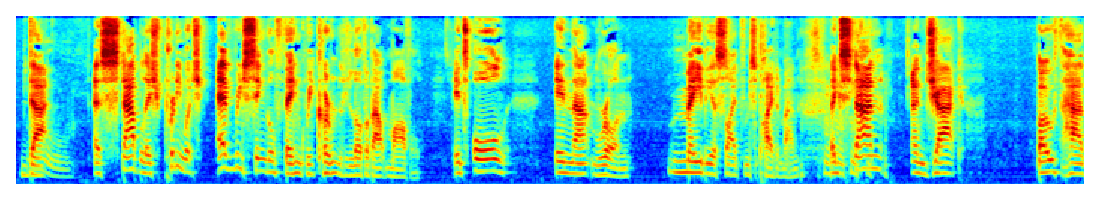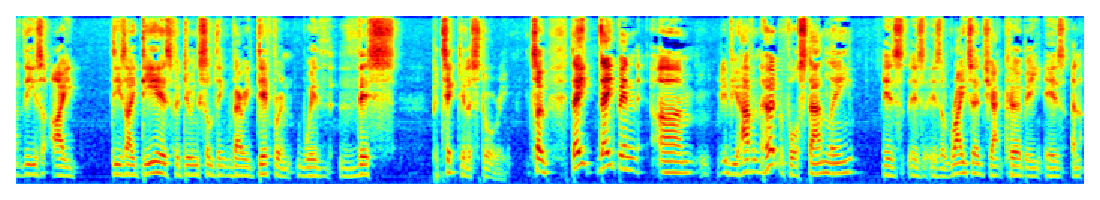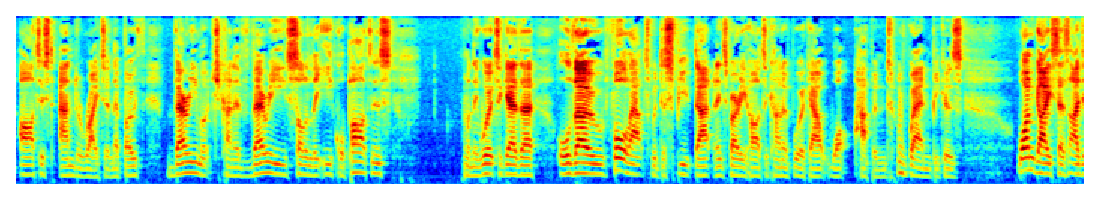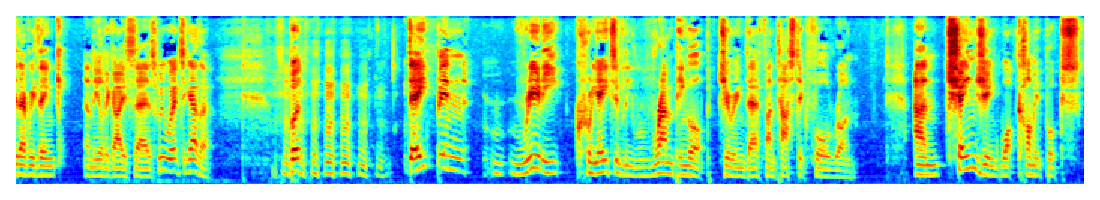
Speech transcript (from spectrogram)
that Ooh. establish pretty much every single thing we currently love about Marvel. It's all in that run, maybe aside from Spider Man. Like Stan and Jack both have these I- these ideas for doing something very different with this particular story. So they they've been um, if you haven't heard before, Stan Lee is is is a writer. Jack Kirby is an artist and a writer, and they're both very much kind of very solidly equal partners when they work together. Although Fallouts would dispute that, and it's very hard to kind of work out what happened when because one guy says I did everything, and the other guy says we worked together. But they've been really creatively ramping up during their Fantastic Four run and changing what comic books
